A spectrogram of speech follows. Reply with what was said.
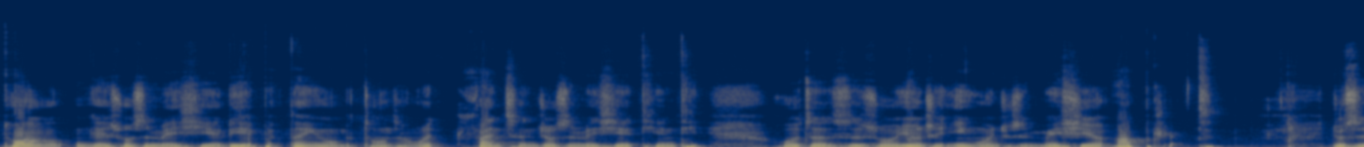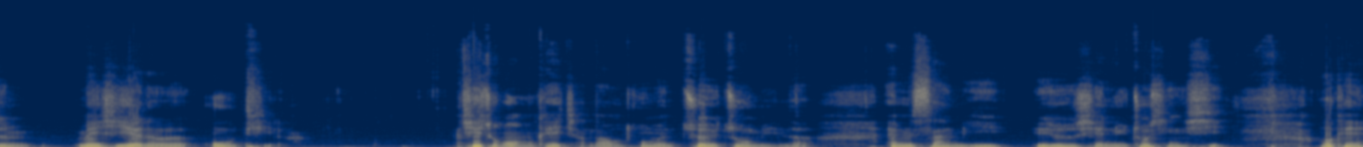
通常应该说是梅西尔列表，但因为我们通常会泛称就是梅西尔天体，或者是说用成英文就是 Messier Object，就是梅西尔的物体了。其中我们可以讲到我们最著名的 M 三一，也就是仙女座星系。OK，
